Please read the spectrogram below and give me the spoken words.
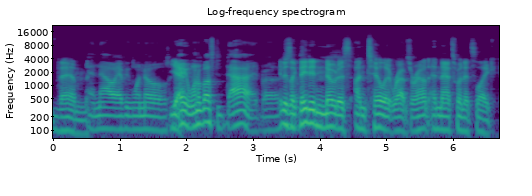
them. and now everyone knows. Yeah. hey, one of us died, bro. It is like they didn't notice until it wraps around, and that's when it's like,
